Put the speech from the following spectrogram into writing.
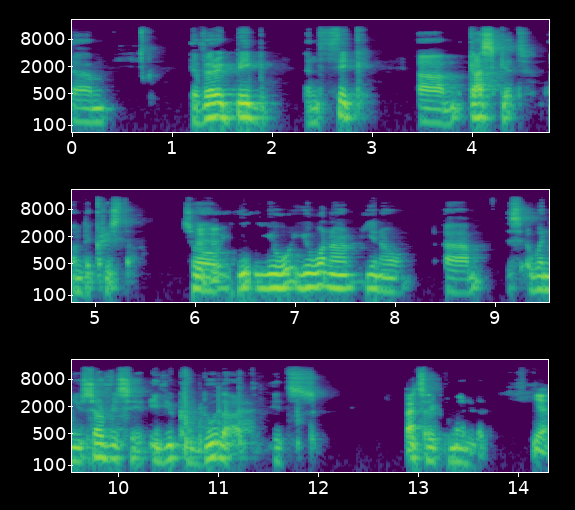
um, a very big and thick um, gasket on the crystal. So mm-hmm. you, you you wanna you know um, when you service it, if you can do that, it's it's recommended. Yeah.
